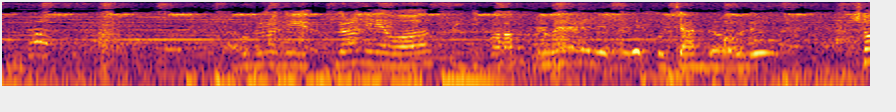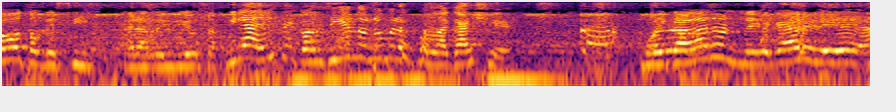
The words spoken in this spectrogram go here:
juntas. Porque Flor no tiene, voz y tipo... Me voy a escuchando, boludo. Yo voto que sí, a la re idiota. Mira, dice consiguiendo números por la calle. Me cagaron, me Me cagaron la idea.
